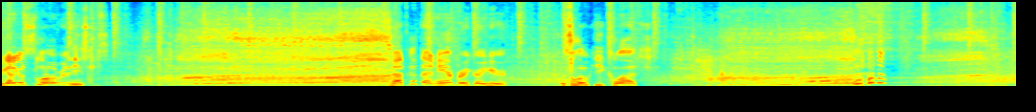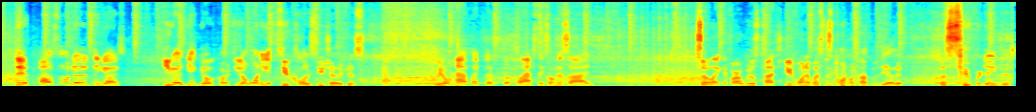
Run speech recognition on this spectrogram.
we gotta go slow over these. Matt's got that handbrake right here. A low-key clutch. Dude, also another thing, guys. If you guys get go-karts, you don't want to get too close to each other because we don't have like the, the plastics on the side. So like if our wheels touch, dude, one of us is going on top of the other. So super dangerous.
